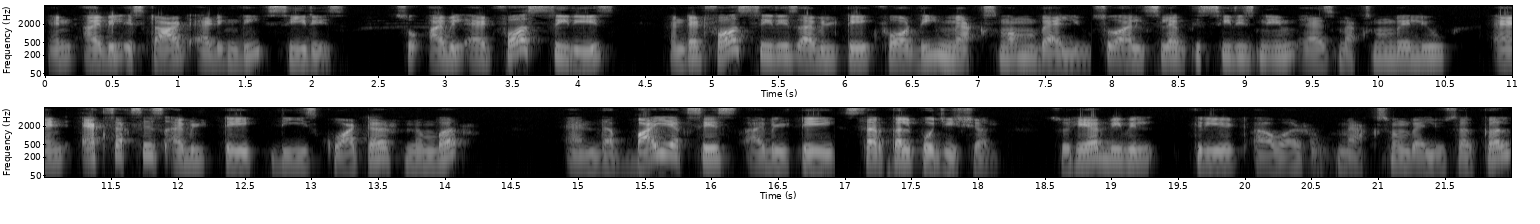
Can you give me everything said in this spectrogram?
and i will start adding the series. So i will add first series and that first series I will take for the maximum value. So I'll select the series name as maximum value and x-axis I will take these quarter number and the y-axis I will take circle position. So here we will create our maximum value circle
